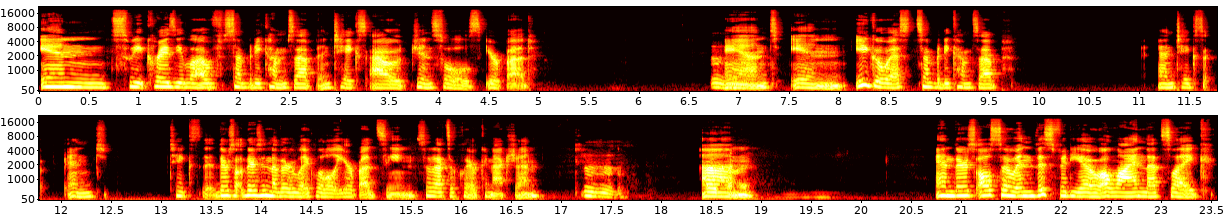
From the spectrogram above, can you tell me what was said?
in Sweet Crazy Love somebody comes up and takes out JinSoul's earbud. Hmm and in Egoist somebody comes up and takes and takes there's there's another like little earbud scene so that's a clear connection. Hmm Um, Okay. and there's also in this video a line that's like,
